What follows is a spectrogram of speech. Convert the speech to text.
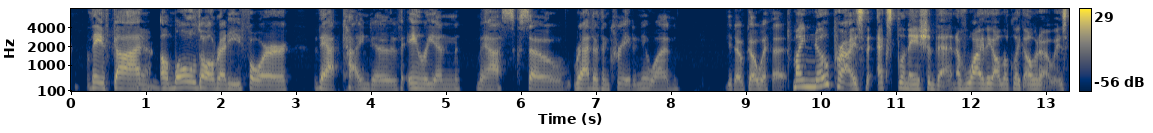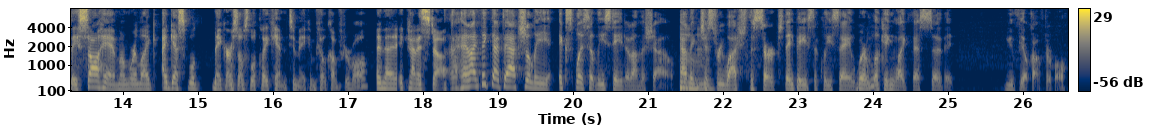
they've got yeah. a mold already for that kind of alien mask. So rather than create a new one, you know, go with it. My no prize, the explanation then of why they all look like Odo is they saw him and were like, I guess we'll make ourselves look like him to make him feel comfortable. And then it kind of stuck. And I think that's actually explicitly stated on the show. Mm-hmm. Having just rewatched the search, they basically say, We're looking like this so that you feel comfortable.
